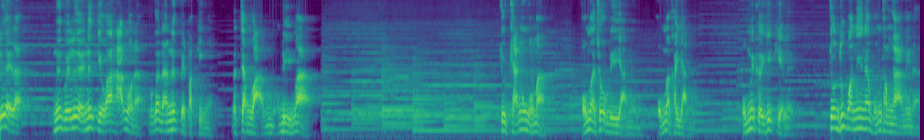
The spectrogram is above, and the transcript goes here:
เรื่อยแหละ นึกไปเรื่อย นึกเกี่ยวกับอาหารหมดอะ มันก็นั้นนึกเป็ดปักกิ่งอะจังหวะดีมาก จุดแข็งของผมอะ ผมอะโชคดีอย่างหนึ่ง ผมอะขยัน ผมไม่เคยขี้เกียจเลย จนทุกวันนี้นะ ผมทำงานนี่นะ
